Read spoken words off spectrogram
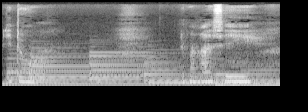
Itu, terima kasih.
